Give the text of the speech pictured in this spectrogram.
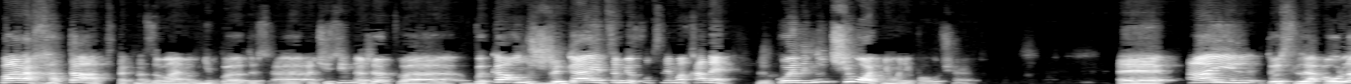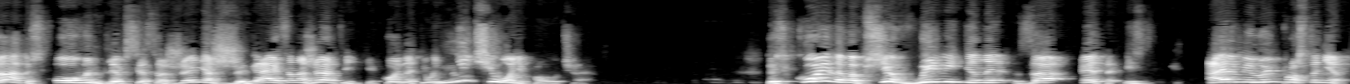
парахатат, так называемый, то есть э, очистительная жертва быка, он сжигается мехуцли махане. Коины ничего от него не получают. Э, Айль, то есть для аула, то есть овен для всесожжения, сжигается на жертвеннике. Коин от него ничего не получает. То есть коины вообще выведены за это. Айль Милуим просто нет.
